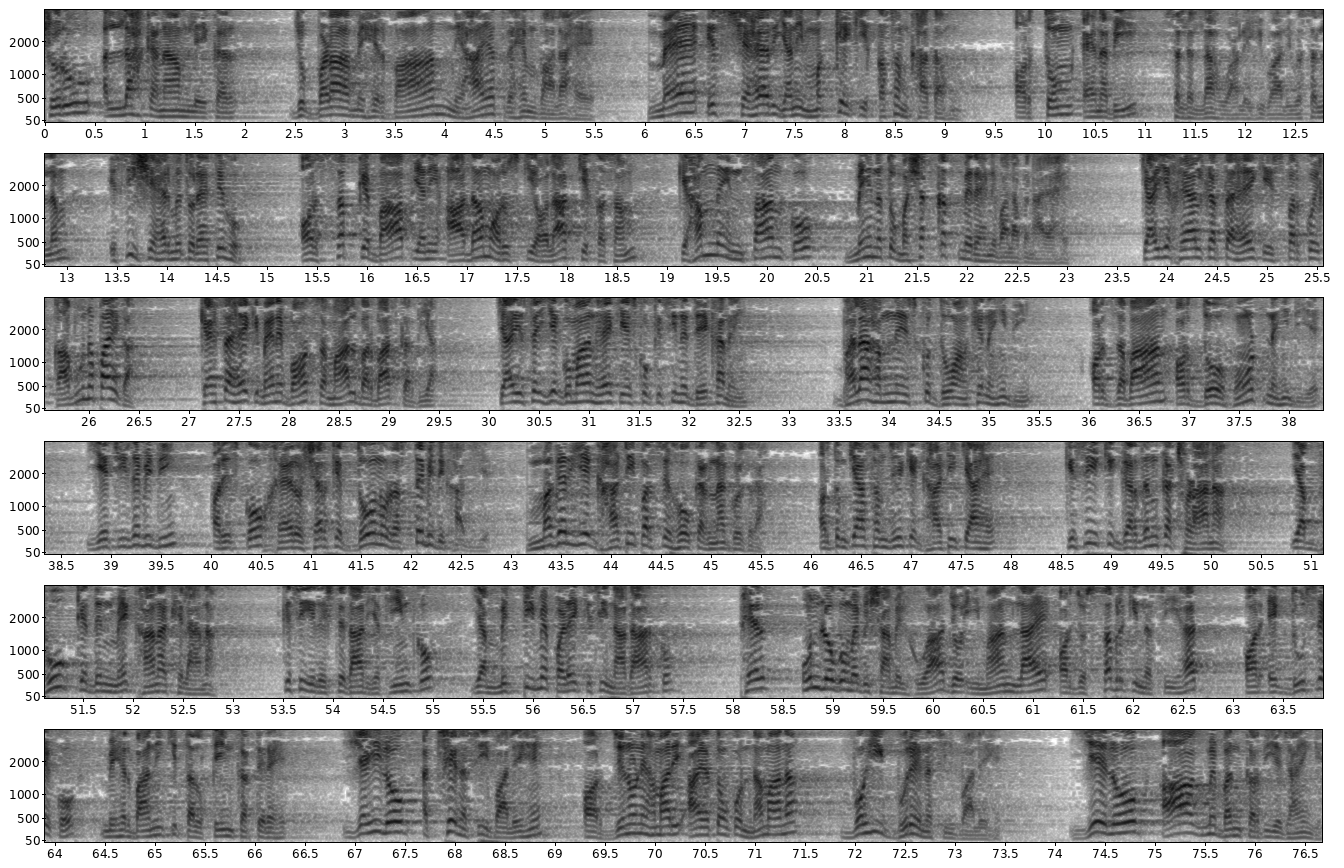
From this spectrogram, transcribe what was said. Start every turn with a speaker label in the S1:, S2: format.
S1: شروع اللہ کا نام لے کر جو بڑا مہربان نہایت رحم والا ہے، میں اس شہر یعنی مکے کی قسم کھاتا ہوں۔ اور تم اے نبی صلی اللہ علیہ وآلہ وسلم، اسی شہر میں تو رہتے ہو۔ اور سب کے باپ یعنی آدم اور اس کی اولاد کی قسم کہ ہم نے انسان کو محنت و مشقت میں رہنے والا بنایا ہے۔ کیا یہ خیال کرتا ہے کہ اس پر کوئی قابو نہ پائے گا؟ کہتا ہے کہ میں نے بہت سا مال برباد کر دیا۔ کیا اسے یہ گمان ہے کہ اس کو کسی نے دیکھا نہیں؟ بھلا ہم نے اس کو دو آنکھیں نہیں دی اور زبان اور دو ہونٹ نہیں دیے، یہ چیزیں بھی دیں اور اس کو خیر و شر کے دونوں رستے بھی دکھا دیے۔ مگر یہ گھاٹی پر سے ہو کر نہ گزرا۔ اور تم کیا سمجھے کہ گھاٹی کیا ہے؟ کسی کی گردن کا چھڑانا یا بھوک کے دن میں کھانا کھلانا، کسی رشتہ دار یتیم کو یا مٹی میں پڑے کسی نادار کو، پھر ان لوگوں میں بھی شامل ہوا جو ایمان لائے اور جو صبر کی نصیحت اور ایک دوسرے کو مہربانی کی تلقین کرتے رہے۔ یہی لوگ اچھے نصیب والے ہیں اور جنہوں نے ہماری آیتوں کو نہ مانا، وہی برے نصیب والے ہیں۔ یہ لوگ آگ میں بند کر دیے جائیں گے۔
